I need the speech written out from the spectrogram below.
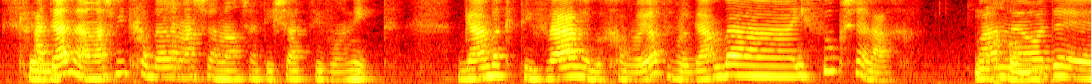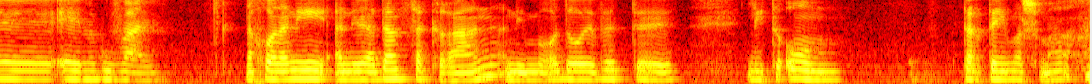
כן. את יודעת, זה ממש מתחבר למה שאמרת שאת אישה צבעונית. גם בכתיבה ובחוויות, אבל גם בעיסוק שלך. נכון. מאוד אה, אה, מגוון. נכון, אני, אני אדם סקרן, אני מאוד אוהבת אה, לטעום תרתי משמע hmm.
